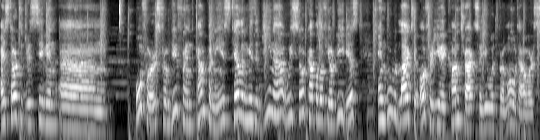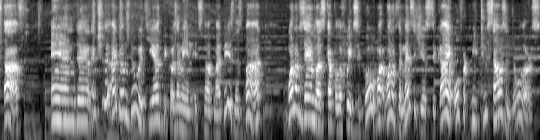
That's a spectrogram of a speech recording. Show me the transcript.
I started receiving um, offers from different companies telling me that Gina, we saw a couple of your videos and we would like to offer you a contract so you would promote our stuff. And uh, actually, I don't do it yet because I mean, it's not my business. But one of them last couple of weeks ago, one of the messages, the guy offered me $2,000.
